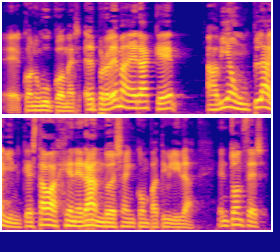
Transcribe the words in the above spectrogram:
eh, con WooCommerce. El problema era que había un plugin que estaba generando esa incompatibilidad. Entonces,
